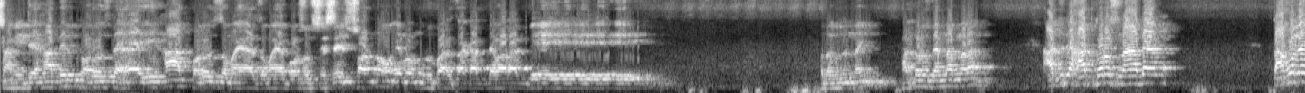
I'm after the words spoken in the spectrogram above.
স্বামী যে হাতের খরচ দেয়, এই হাত খরচ জমায়া জমায়া বছর শেষে স্বর্ণ এবং রূপার জাকাত দেওয়া লাগবে। কথা বলেন নাই? হাত খরচ দেন না আপনারা? আর যদি হাত খরচ না দেন, তাহলে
